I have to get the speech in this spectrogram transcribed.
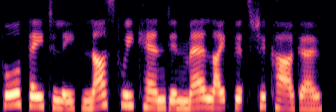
four fatally, last weekend in Mayor Lightfoot's Chicago.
